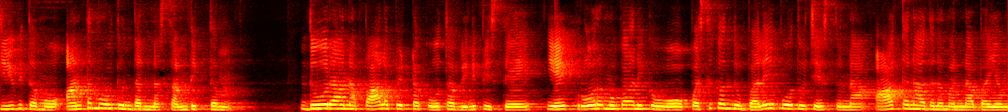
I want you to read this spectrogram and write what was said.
జీవితమో అంతమవుతుందన్న సందిగ్ధం. దూరాన పాలపిట్ట కూత వినిపిస్తే ఏ క్రూరముగానికో ఓ పసికందు బలైపోతూ చేస్తున్న ఆతనాదనమన్న భయం.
